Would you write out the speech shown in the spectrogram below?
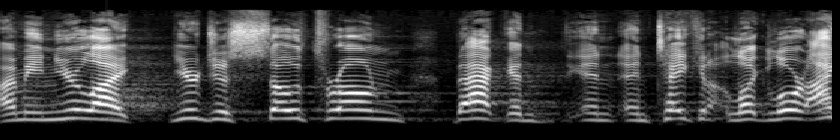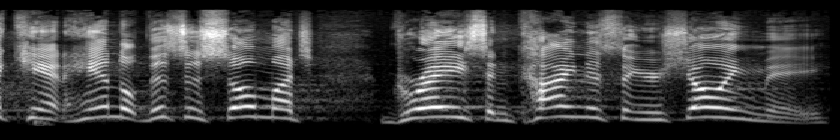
I mean, you're like, you're just so thrown back and, and, and taken, like, Lord, I can't handle this. is so much grace and kindness that you're showing me.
